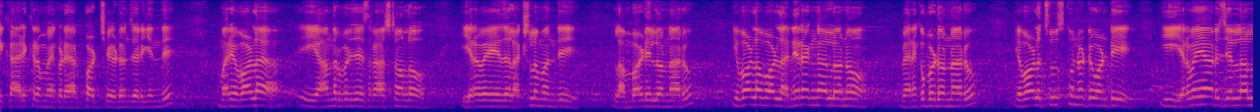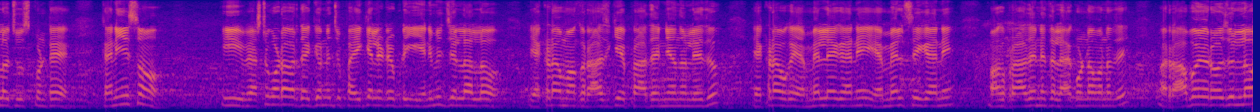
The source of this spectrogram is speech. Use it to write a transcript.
ఈ కార్యక్రమం ఇక్కడ ఏర్పాటు చేయడం జరిగింది. మరి ఇవాళ ఈ ఆంధ్రప్రదేశ్ రాష్ట్రంలో ఇరవై ఐదు లక్షల మంది లంబాడీలు ఉన్నారు. ఇవాళ వాళ్ళు అన్ని రంగాల్లోనూ వెనుకబడి ఉన్నారు. ఇవాళ చూసుకున్నటువంటి ఈ ఇరవై ఆరు జిల్లాల్లో చూసుకుంటే కనీసం ఈ వెస్ట్ గోదావరి దగ్గర నుంచి పైకి వెళ్ళేటప్పుడు ఈ ఎనిమిది జిల్లాల్లో ఎక్కడా మాకు రాజకీయ ప్రాధాన్యం లేదు. ఎక్కడ ఒక ఎమ్మెల్యే కానీ ఎమ్మెల్సీ కానీ మాకు ప్రాధాన్యత లేకుండా ఉన్నది. మరి రాబోయే రోజుల్లో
